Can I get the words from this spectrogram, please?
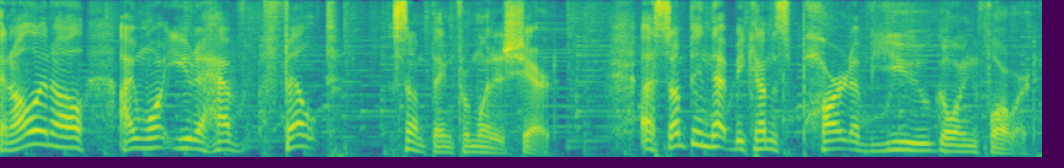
And all in all, I want you to have felt something from what is shared, uh, something that becomes part of you going forward.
